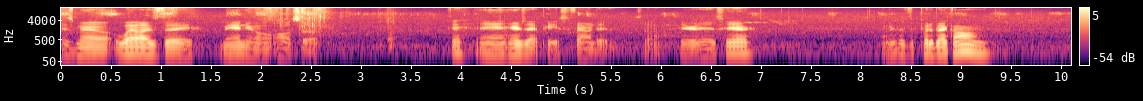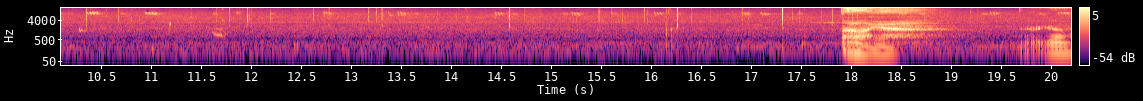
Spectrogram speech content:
As well as the manual also. Okay, and here's that piece, found it. So here it is here. We just have to put it back on. Oh yeah. There we go.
